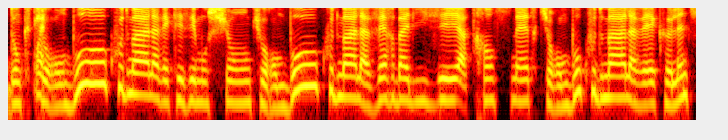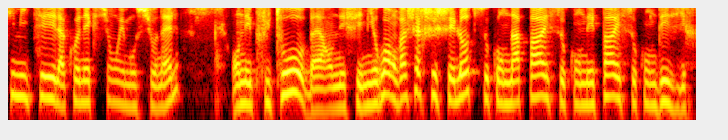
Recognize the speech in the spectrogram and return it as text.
Donc, qui Ouais. auront beaucoup de mal avec les émotions, qui auront beaucoup de mal à verbaliser, à transmettre, qui auront beaucoup de mal avec euh, l'intimité et la connexion émotionnelle. On est plutôt, ben, en effet miroir, on va chercher chez l'autre ce qu'on n'a pas et ce qu'on n'est pas et ce qu'on désire.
